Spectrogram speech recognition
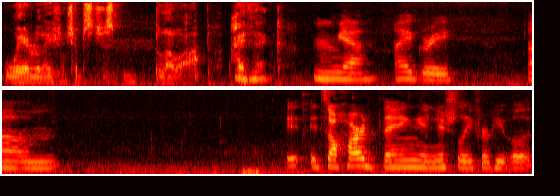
where relationships just blow up. I think. Mm, yeah, I agree. Um, it, it's a hard thing initially for people,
